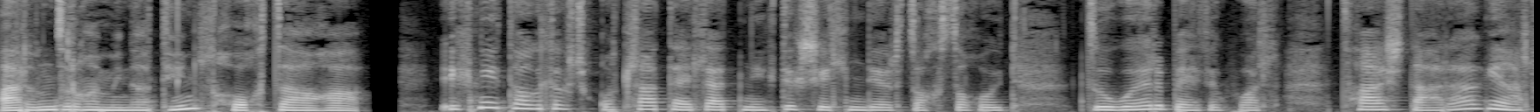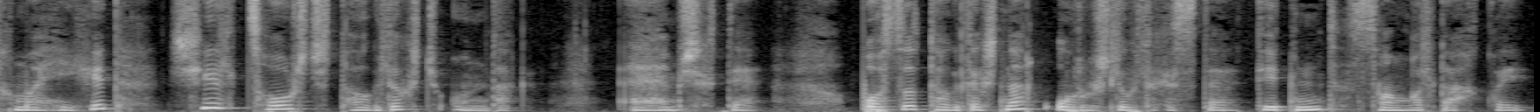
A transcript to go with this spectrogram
16 минутын л хугацаа байгаа. Эхний тоглогч гутлаа тайлаад нэгдэх шилэн дээр зогсох үед зүгээр байдаг бол цааш дараагийн алхмаа хийхэд шил цуурч тоглогч ундаг. Аимшигтэй. Бусад тоглогч нар үргэлжлүүлэх ёстой. Тэдэнд сонголт байхгүй.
